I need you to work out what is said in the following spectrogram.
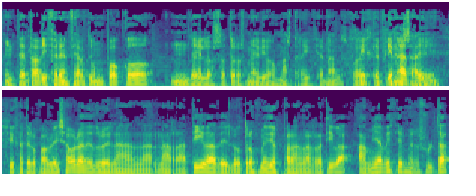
intenta diferenciarte un poco de los otros medios más tradicionales, joder, que tienes fíjate, ahí. fíjate, lo que habláis ahora de la, la narrativa, de los otros medios para la narrativa, a mí a veces me resulta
